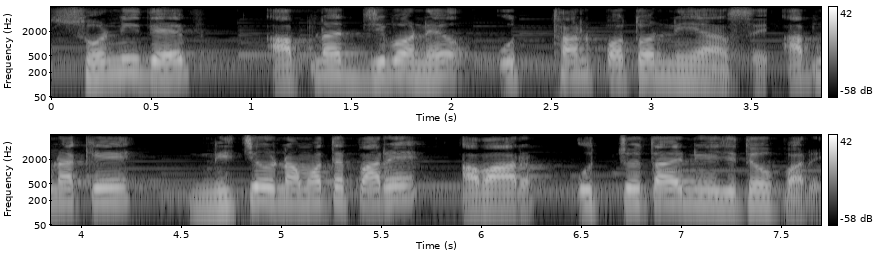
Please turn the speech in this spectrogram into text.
শনিদেব আপনার জীবনে উত্থান পতন নিয়ে আসে। আপনাকে নিচেও নামাতে পারে, আবার উচ্চতায় নিয়ে যেতেও পারে।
